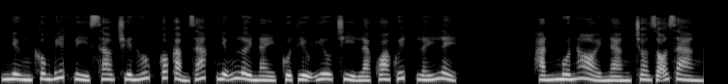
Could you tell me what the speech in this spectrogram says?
nhưng không biết vì sao chuyên húc có cảm giác những lời này của tiểu yêu chỉ là qua quyết lấy lệ. Hắn muốn hỏi nàng cho rõ ràng,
